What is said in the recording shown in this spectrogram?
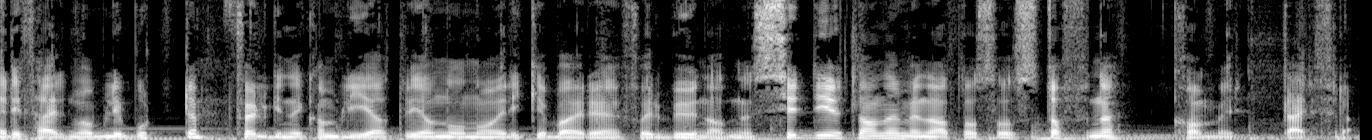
er i ferd med å bli borte. Følgende kan bli at vi om noen år ikke bare får bunadene sydd i utlandet, men at også stoffene kommer derfra.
